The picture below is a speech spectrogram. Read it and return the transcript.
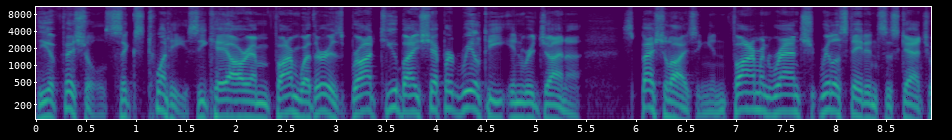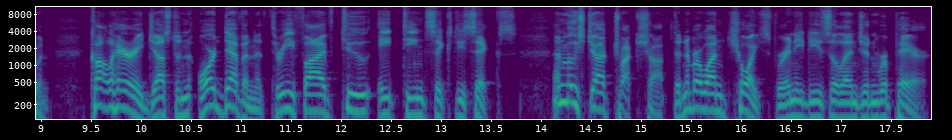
The official 620 CKRM farm weather is brought to you by Shepherd Realty in Regina, specializing in farm and ranch real estate in Saskatchewan. Call Harry, Justin, or Devin at 352 1866 and Moose Jaw Truck Shop, the number one choice for any diesel engine repair.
